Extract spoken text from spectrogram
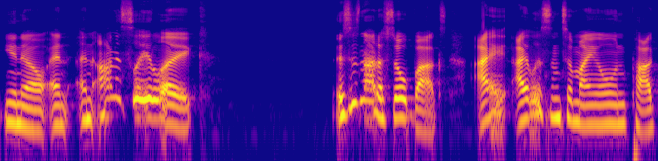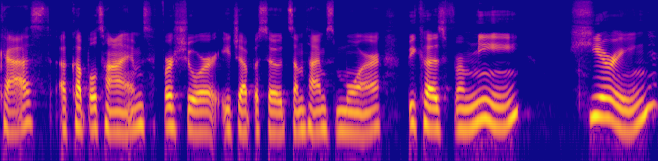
You know, and and honestly like this is not a soapbox. I I listen to my own podcast a couple times for sure each episode, sometimes more because for me, hearing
